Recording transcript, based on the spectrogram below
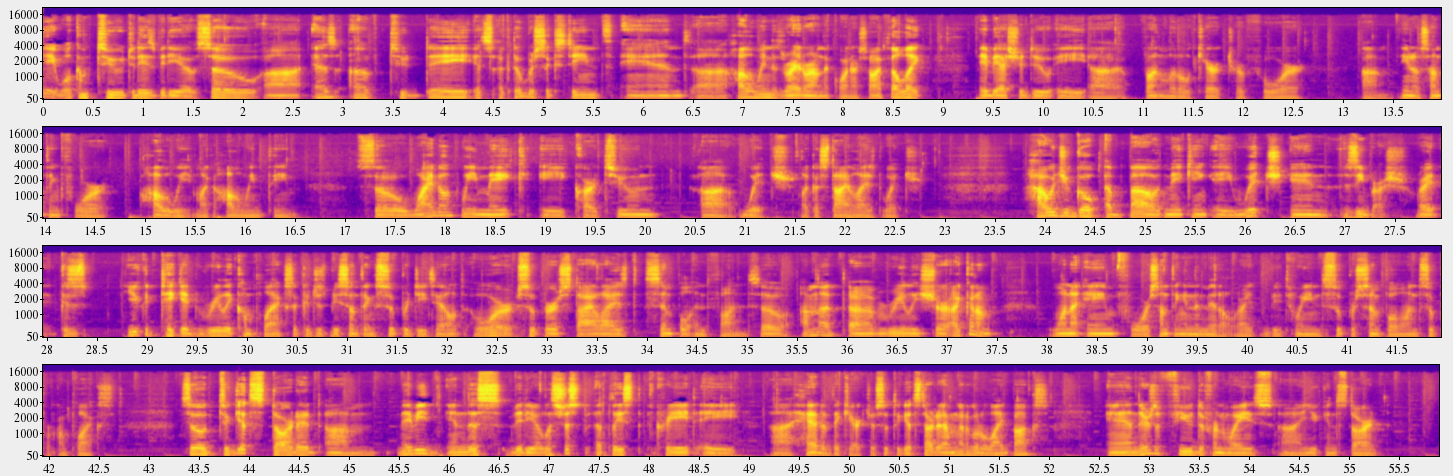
Hey, welcome to today's video. So, uh, as of today, it's October 16th and uh, Halloween is right around the corner. So I felt like maybe I should do a uh, fun little character for, um, you know, something for Halloween, like a Halloween theme. So why don't we make a cartoon uh, witch, like a stylized witch? How would you go about making a witch in ZBrush, right? Because you could take it really complex. It could just be something super detailed or super stylized, simple and fun. So I'm not uh, really sure. I kind of want to aim for something in the middle, right? Between super simple and super complex. So to get started, um, maybe in this video, let's just at least create a uh, head of the character. So to get started, I'm gonna go to Lightbox and there's a few different ways uh, you can start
